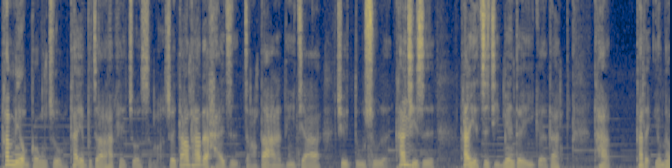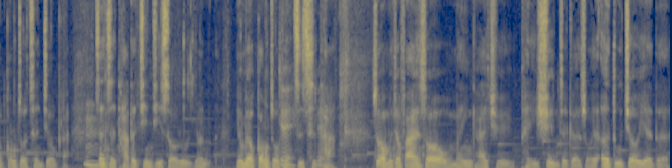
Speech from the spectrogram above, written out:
她没有工作，她也不知道她可以做什么。所以当她的孩子长大了，离家去读书了，她其实她也自己面对一个她她他的有没有工作成就感，嗯，甚至她的经济收入有有没有工作可以支持她，所以我们就发现说，我们应该去培训这个所谓二度就业的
